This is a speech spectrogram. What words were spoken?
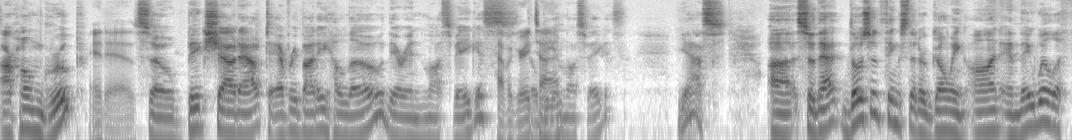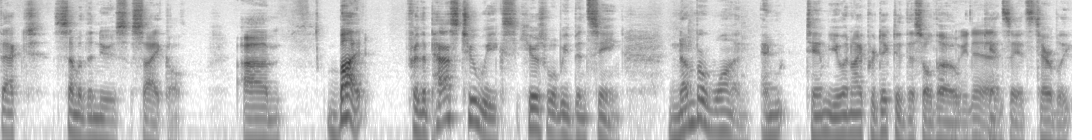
our home group. It is. So big shout out to everybody. Hello, they're in Las Vegas. Have a great They'll time in Las Vegas. Yes. Uh, so that those are things that are going on, and they will affect some of the news cycle. Um, but for the past two weeks, here's what we've been seeing. Number one, and Tim, you and I predicted this, although we did. can't say it's terribly,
